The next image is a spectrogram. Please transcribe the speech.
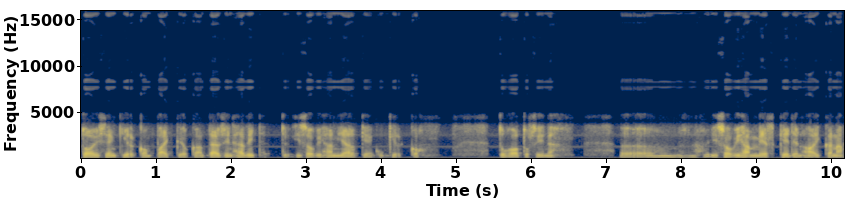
toisen kirkon paikka, joka on täysin hävitetty isovihan jälkeen, kun kirkko tuhoutui siinä isovihan mieskeiden aikana.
